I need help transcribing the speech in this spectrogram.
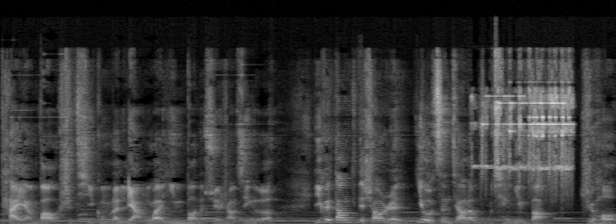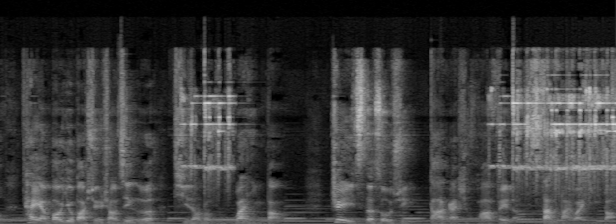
太阳报是提供了两万英镑的悬赏金额，一个当地的商人又增加了五千英镑。之后，太阳报又把悬赏金额提到了五万英镑。这一次的搜寻大概是花费了三百万英镑。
